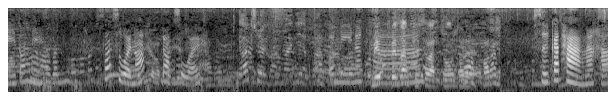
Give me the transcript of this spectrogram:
นี้ต้นนี้ ต้นสวยเนาะดอกสวยต้นนี้นะคะซื้อกระถางนะคะ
